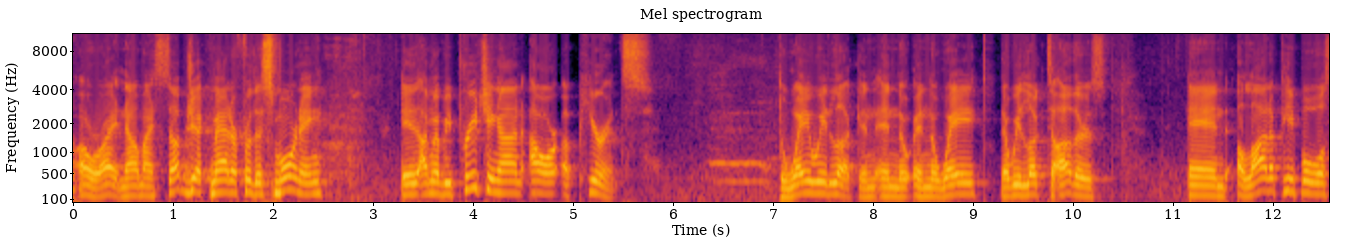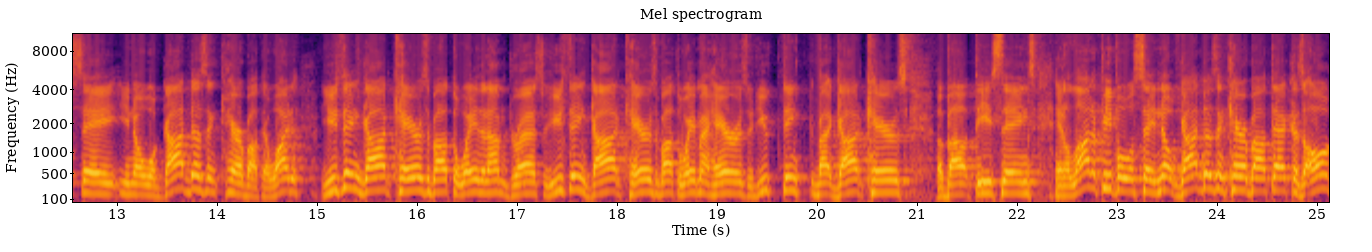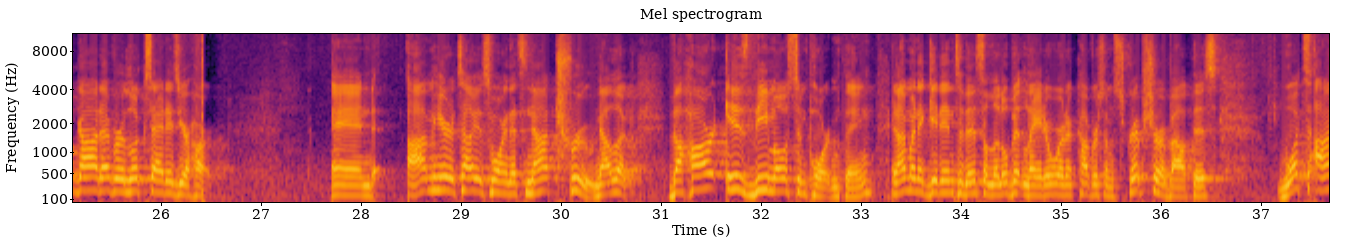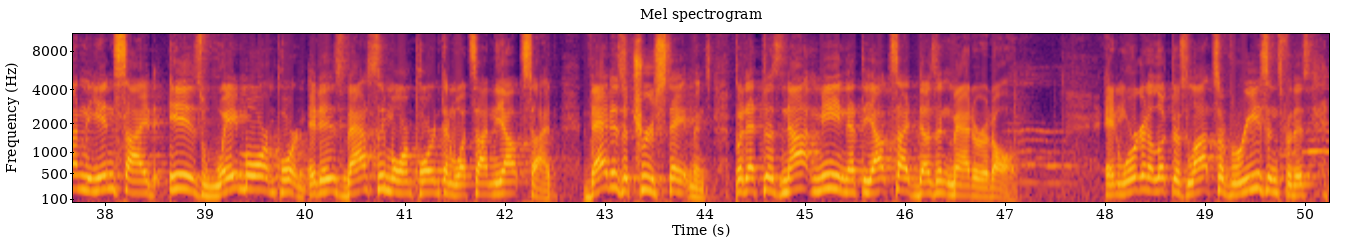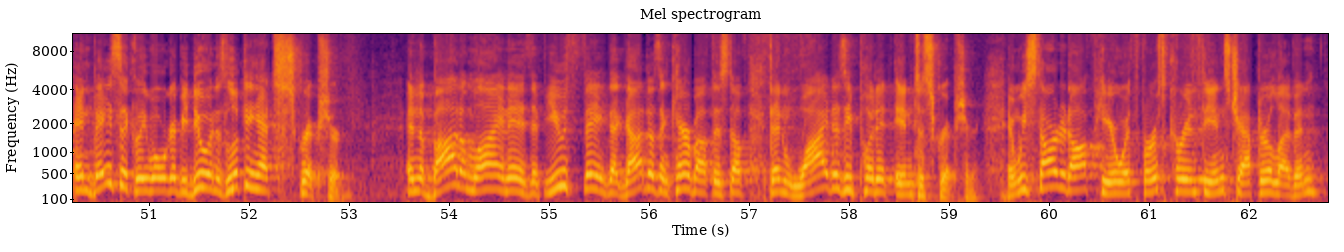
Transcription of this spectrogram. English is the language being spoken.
All right, now my subject matter for this morning is I'm going to be preaching on our appearance. The way we look and, and, the, and the way that we look to others. And a lot of people will say, you know, well, God doesn't care about that. Why do you think God cares about the way that I'm dressed? Or you think God cares about the way my hair is? Or do you think about God cares about these things? And a lot of people will say, no, God doesn't care about that because all God ever looks at is your heart. And I'm here to tell you this morning that's not true. Now look, the heart is the most important thing. And I'm going to get into this a little bit later. We're going to cover some scripture about this. What's on the inside is way more important. It is vastly more important than what's on the outside. That is a true statement. But that does not mean that the outside doesn't matter at all. And we're going to look, there's lots of reasons for this. And basically what we're going to be doing is looking at scripture. And the bottom line is, if you think that God doesn't care about this stuff, then why does he put it into Scripture? And we started off here with 1 Corinthians chapter 11.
